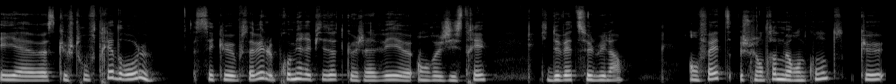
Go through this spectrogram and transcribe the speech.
Et euh, ce que je trouve très drôle, c'est que, vous savez, le premier épisode que j'avais euh, enregistré, qui devait être celui-là, en fait, je suis en train de me rendre compte que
